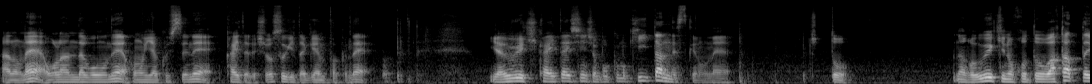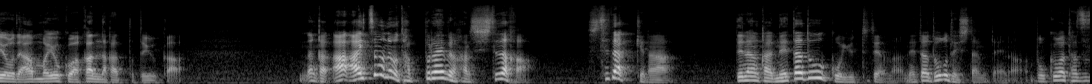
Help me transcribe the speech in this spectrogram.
あのね、オランダ語をね、翻訳してね、書いたでしょ？杉田玄白ね。いや、植木解体新書僕も聞いたんですけどね、ちょっと、なんか植木のことを分かったようであんまよく分かんなかったというか。なんかああいつもでもタップライブの話してたか？してたっけな？でなんかネタどうこう言ってたよな。ネタどうでしたみたいな。僕は携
